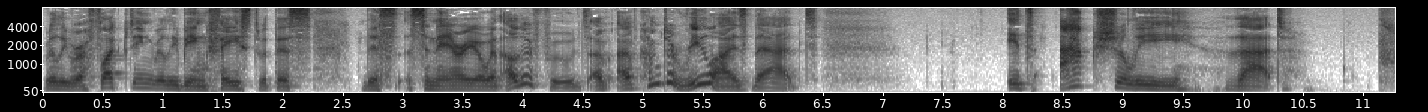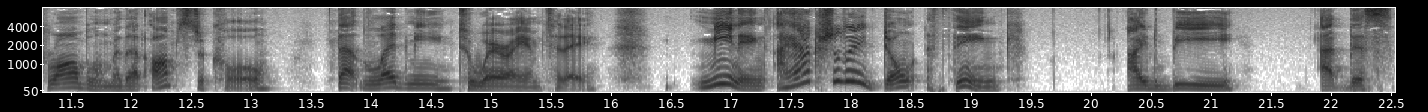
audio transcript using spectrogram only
really reflecting really being faced with this this scenario with other foods i've i've come to realize that it's actually that problem or that obstacle that led me to where I am today. Meaning, I actually don't think I'd be at this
